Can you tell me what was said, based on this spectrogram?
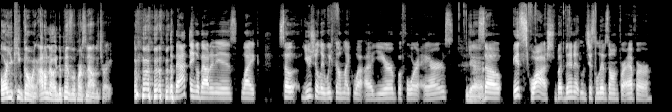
Or you keep going. I don't know. It depends on the personality trait. the bad thing about it is like so usually we film like what a year before it airs. Yeah. So it's squashed, but then it just lives on forever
